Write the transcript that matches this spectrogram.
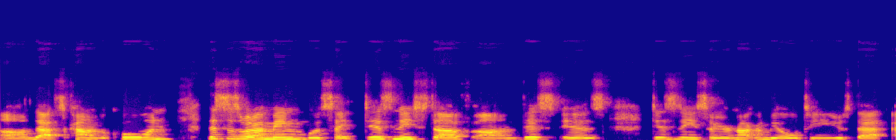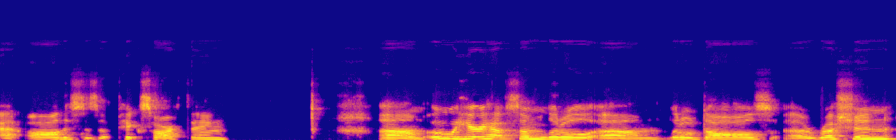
Um, that's kind of a cool one. This is what I mean with say Disney stuff. Um, this is Disney, so you're not going to be able to use that at all. This is a Pixar thing. Um, oh, here we have some little um, little dolls. Uh, Russian.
